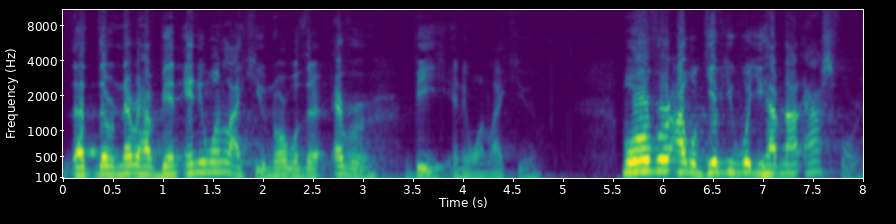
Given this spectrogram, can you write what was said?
that there will never have been anyone like you, nor will there ever be anyone like you. Moreover, I will give you what you have not asked for,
